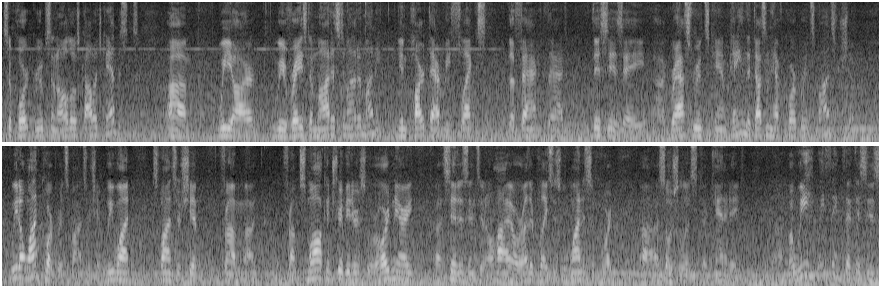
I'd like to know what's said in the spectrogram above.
support groups on all those college campuses. Um, we are we've raised a modest amount of money. In part, that reflects the fact that this is a uh, grassroots campaign that doesn't have corporate sponsorship. We don't want corporate sponsorship. We want sponsorship from uh, from small contributors who are ordinary uh, citizens in Ohio or other places who want to support uh, a socialist uh, candidate. Uh, but we, we think that this is,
